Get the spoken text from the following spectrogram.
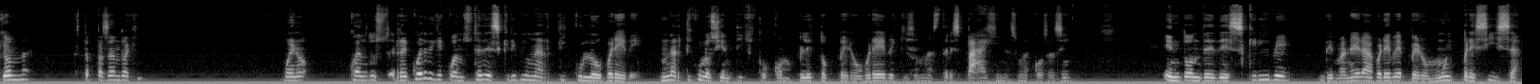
¿Qué onda? ¿Qué está pasando aquí? Bueno, cuando usted, recuerde que cuando usted escribe un artículo breve, un artículo científico completo pero breve, quizá unas tres páginas, una cosa así, en donde describe de manera breve pero muy precisa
